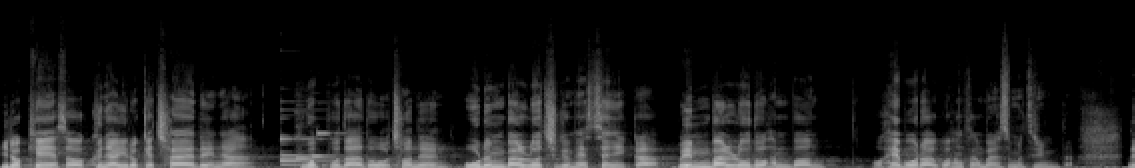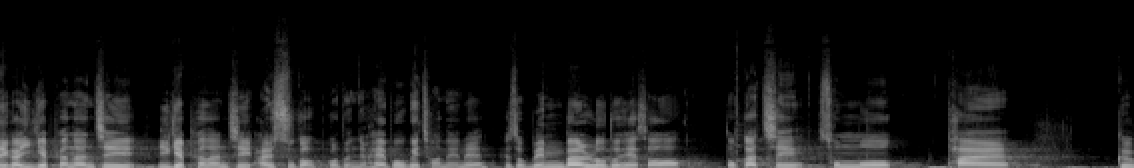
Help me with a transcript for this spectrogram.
이렇게 해서 그냥 이렇게 쳐야 되냐 그것보다도 저는 오른발로 지금 했으니까 왼발로도 한번 어, 해보라고 항상 말씀을 드립니다. 내가 이게 편한지 이게 편한지 알 수가 없거든요. 해보기 전에는 그래서 왼발로도 해서 똑같이 손목, 팔 그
